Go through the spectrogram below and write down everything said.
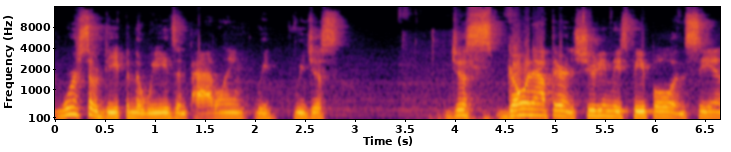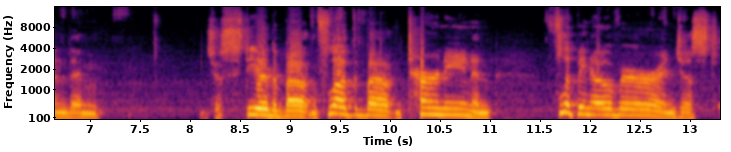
we're so deep in the weeds and paddling. We we just just going out there and shooting these people and seeing them just steer the boat and float the boat and turning and flipping over and just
